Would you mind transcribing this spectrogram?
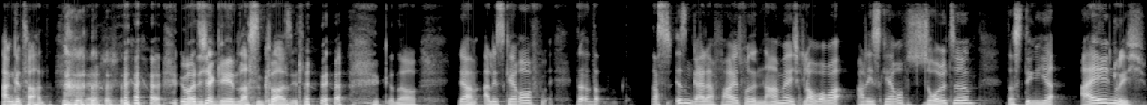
Angetan. Über dich ergehen lassen quasi. genau. Ja, Alice Kerov, da, da, das ist ein geiler Fight von den Namen her. Ich glaube aber, Alice Kerov sollte das Ding hier eigentlich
